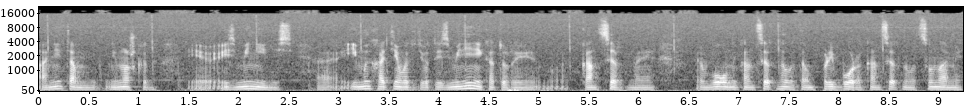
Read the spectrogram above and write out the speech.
они там немножко э, изменились. Э, и мы хотим вот эти вот изменения, которые концертные, волны концертного там прибора, концертного цунами,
